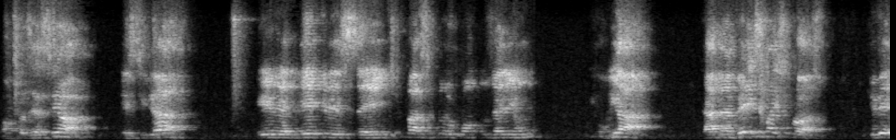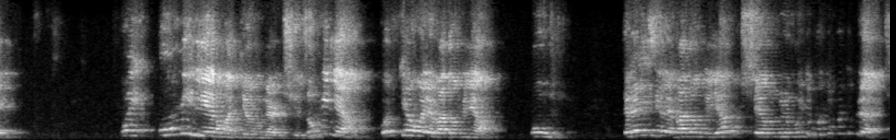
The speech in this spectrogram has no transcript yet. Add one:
Vamos fazer assim, ó. Esse gráfico, ele é decrescente, passa pelo ponto 0 e 1 e 1 A. Cada vez mais próximo. Quer ver? Foi um milhão aqui no lugar do X. Um milhão. Quanto que é 1 elevado a 1 milhão? 1. 3 elevado a 1 milhão, isso é um número muito, muito, muito grande.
